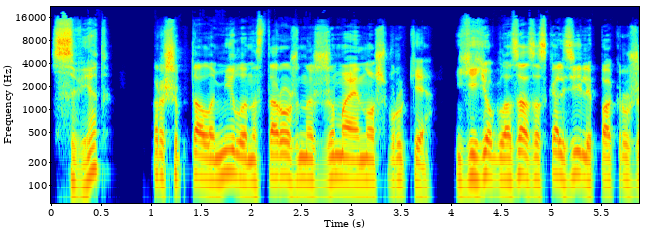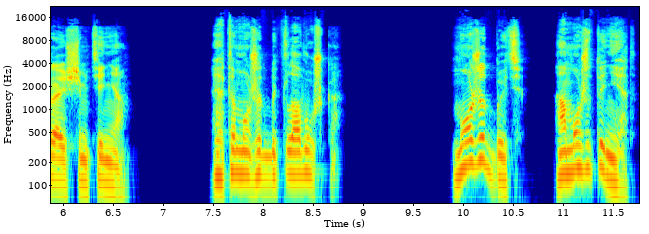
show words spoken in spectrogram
«Свет?» — прошептала Мила, настороженно сжимая нож в руке. Ее глаза заскользили по окружающим теням. «Это может быть ловушка». «Может быть, а может и нет»,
